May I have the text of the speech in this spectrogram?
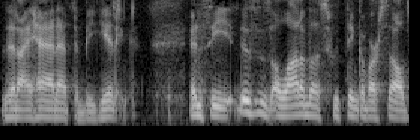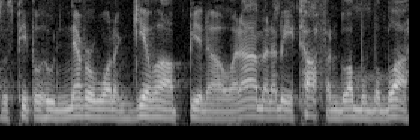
that I had at the beginning. And see, this is a lot of us who think of ourselves as people who never want to give up, you know, and I'm going to be tough and blah, blah, blah, blah.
